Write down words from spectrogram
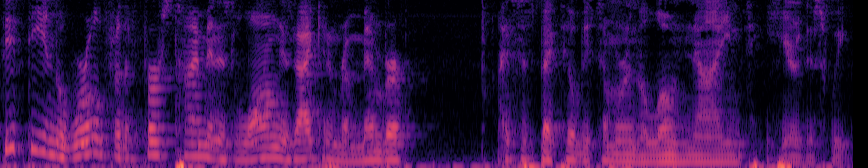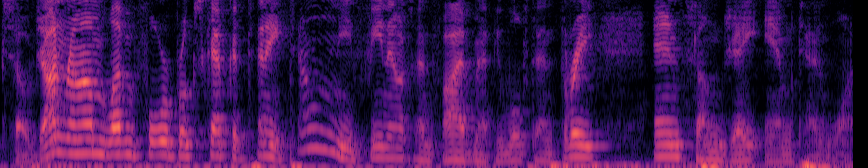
50 in the world for the first time in as long as I can remember. I suspect he'll be somewhere in the low nines here this week. So Jon Rahm, 11-4, Brooks Koepka, 10-8, Tony Finau, 10-5, Matthew Wolff, 10-3, and Sungjae Im 10-1.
